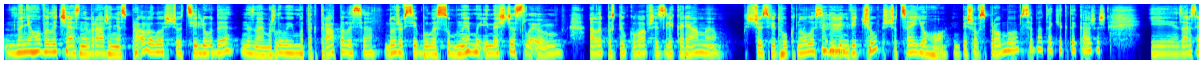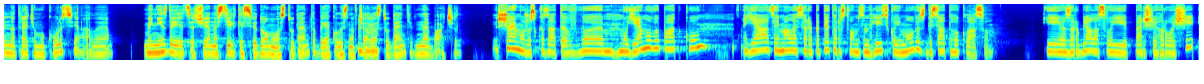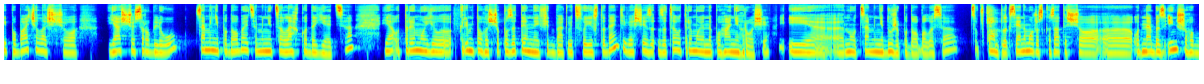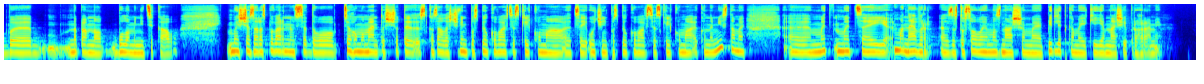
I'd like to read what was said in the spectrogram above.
на нього величезне враження справило, що ці люди, не знаю, можливо, йому так трапилися. Дуже всі були сумними і нещасливими. Але поспілкувавшись з лікарями, щось відгукнулося, uh і він відчув, що це його. Він пішов, спробував себе, так як ти кажеш. І зараз він на третьому курсі, але мені здається, що я настільки свідомого студента, бо я колись навчала uh студентів, не бачила. Що я можу сказати? В моєму випадку я займалася репетиторством з англійської мови з 10 класу і заробляла свої перші гроші, і побачила, що я щось роблю. Це мені подобається, мені це легко дається. Я отримую, крім того, що позитивний фідбек від своїх студентів, я ще за це отримую непогані гроші. І е, ну, це мені дуже подобалося в комплексі. Я не можу сказати, що е, одне без іншого б напевно було мені цікаво. Ми ще зараз повернемося до цього моменту, що ти сказала, що він поспілкувався з кількома, цей учень поспілкувався з кількома економістами. Е, ми, Ми цей маневр е, застосовуємо з нашими підлітками, які є в нашій програмі.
